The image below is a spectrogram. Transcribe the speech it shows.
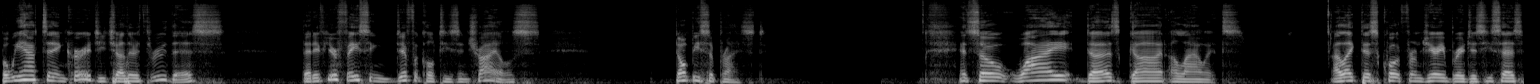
But we have to encourage each other through this that if you're facing difficulties and trials, don't be surprised. And so, why does God allow it? I like this quote from Jerry Bridges. He says,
